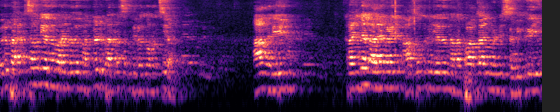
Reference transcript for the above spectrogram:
ഒരു ഭരണസമിതി എന്ന് പറയുന്നത് മറ്റൊരു ഭരണസമിതിയുടെ തുടർച്ചയാണ്. ആ നിലയിൽ കഴിഞ്ഞ കാലങ്ങളിൽ ആസൂത്രണം ചെയ്ത് നടപ്പാക്കാൻ വേണ്ടി ശ്രമിക്കുകയും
